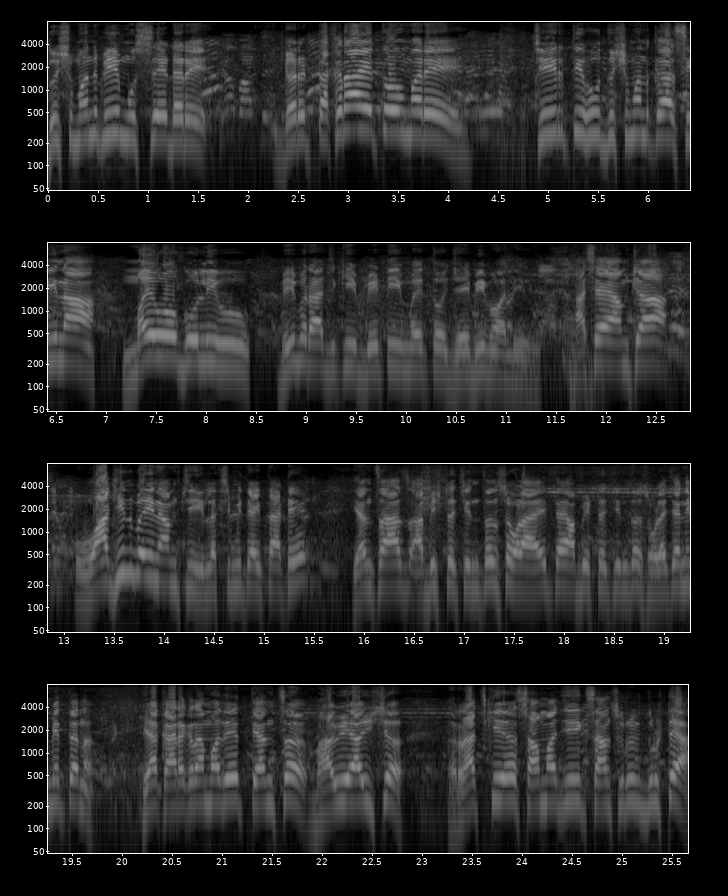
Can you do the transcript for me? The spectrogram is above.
दुश्मन भी मुझसे डरे गर टकराए तो मरे. चीरती हूँ दुश्मन का सीना मैं वो गोली हूँ। भीमराज की बेटी मैं तो जय भीम वाली हूँ। अशा आमच्या वाघीण बहीण आमची लक्ष्मीताई ताटे। यांचा आज अभिष्टचिंतन सोहळा आहे. त्या अभिष्ट चिंतन सोहळ्याच्या निमित्तानं या कार्यक्रमामध्ये त्यांचं भावी आयुष्य राजकीय सामाजिक सांस्कृतिकदृष्ट्या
